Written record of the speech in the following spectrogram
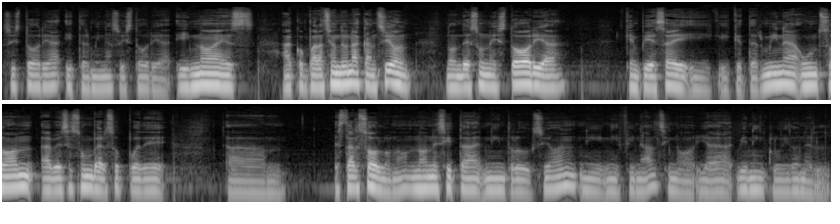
su historia y termina su historia. Y no es a comparación de una canción, donde es una historia que empieza y, que termina un son, a veces un verso puede estar solo, ¿no? No necesita ni introducción ni, final, sino ya viene incluido en el,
